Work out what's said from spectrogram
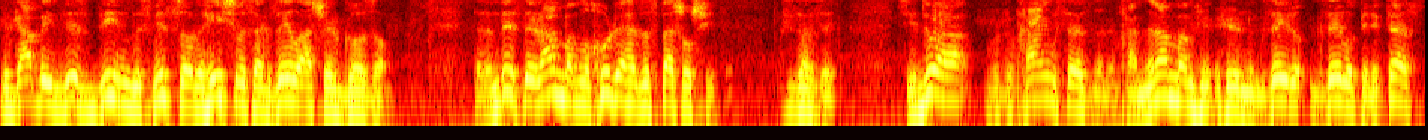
legabe this din, this mitzvah of Heshivas Agzela Asher Gozel. That in this, the Rambam Lechuda has a special shita. He says it. So Yedua, what Reb Chaim says, the Reb Chaim the Rambam, here, in Gzela, Periktes,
